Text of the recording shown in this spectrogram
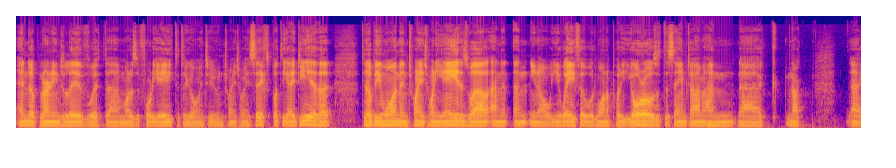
end up learning to live with um, what is it 48 that they're going to in 2026 but the idea that there'll be one in 2028 as well and and you know UEFA would want to put a Euros at the same time and uh, not uh,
